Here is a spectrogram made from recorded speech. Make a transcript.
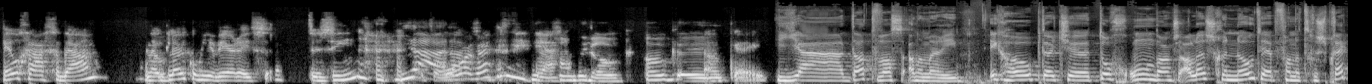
Heel graag gedaan. En ook leuk om je weer eens te zien, ja, te horen. ja, vond ik ook. Oké. Oké. Ja, dat was Annemarie. Ik hoop dat je toch ondanks alles genoten hebt van het gesprek.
